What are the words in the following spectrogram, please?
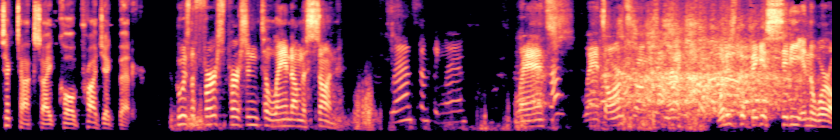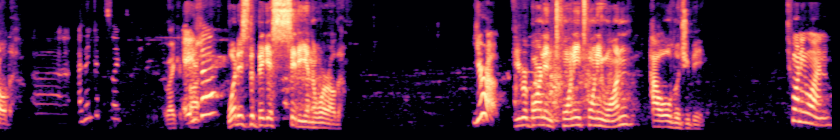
TikTok site called Project Better. Who was the first person to land on the sun? Land something, Lance. Lance. Lance Armstrong is correct. What is the biggest city in the world? Uh, I think it's like Like Asia, What is the biggest city in the world? Europe. If you were born in 2021, how old would you be? 21.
